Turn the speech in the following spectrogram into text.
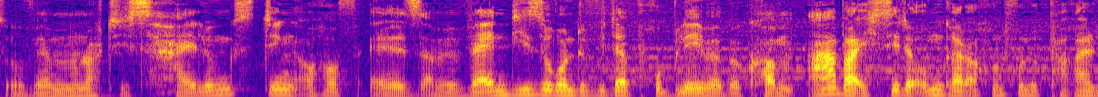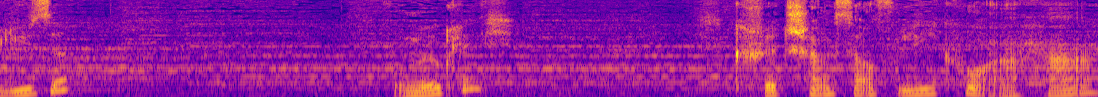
So, wir haben noch dieses Heilungsding auch auf Elsa. Wir werden diese Runde wieder Probleme bekommen. Aber ich sehe da oben gerade auch irgendwo eine Paralyse. Womöglich. Crit-Chance auf Liko, aha.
